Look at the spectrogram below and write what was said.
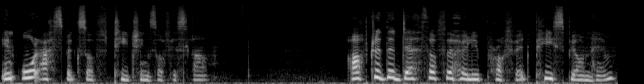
in all aspects of teachings of Islam. After the death of the Holy Prophet, peace be on him,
